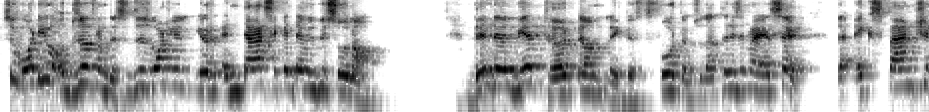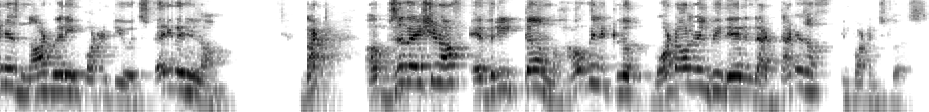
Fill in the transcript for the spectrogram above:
so what do you observe from this? This is what your entire second term will be so long. Then there will be a third term like this fourth term. So that's the reason why i said the expansion is not very important to you. It's very very long. But observation of every term how will it look? What all will be there in that? That is of importance to us.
